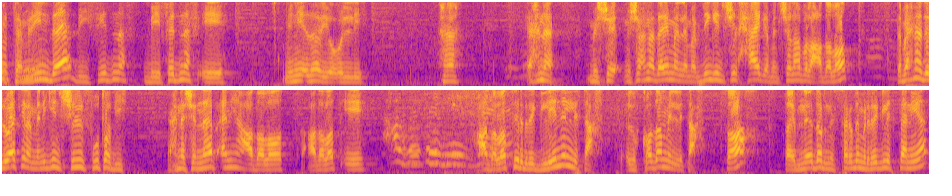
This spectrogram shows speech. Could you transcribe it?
التمرين ده بيفيدنا في بيفيدنا في إيه؟ مين يقدر يقول لي؟ ها؟ إحنا مش مش إحنا دايما لما بنيجي نشيل حاجة بنشيلها بالعضلات؟ طب إحنا دلوقتي لما نيجي نشيل الفوطة دي إحنا شلناها بأنهي عضلات؟ عضلات إيه؟ عضلات الرجلين. اللي تحت القدم اللي تحت صح؟ طيب نقدر نستخدم الرجل الثانية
